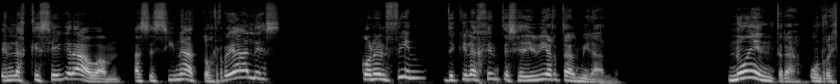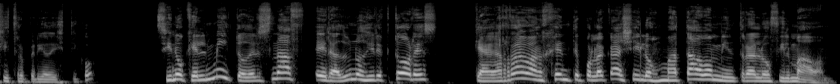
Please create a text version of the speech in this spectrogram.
en las que se graban asesinatos reales con el fin de que la gente se divierta al mirarlo. No entra un registro periodístico, sino que el mito del snuff era de unos directores que agarraban gente por la calle y los mataban mientras lo filmaban.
